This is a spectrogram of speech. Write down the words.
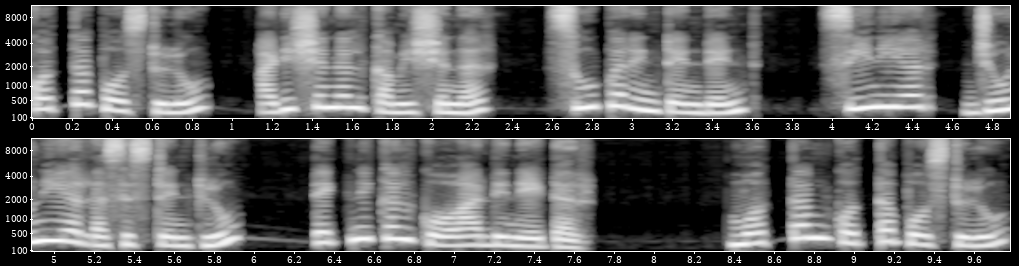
కొత్త పోస్టులు additional commissioner superintendent senior junior అసిస్టెంట్లు టెక్నికల్ కోఆర్డినేటర్. మొత్తం కొత్త పోస్టులు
